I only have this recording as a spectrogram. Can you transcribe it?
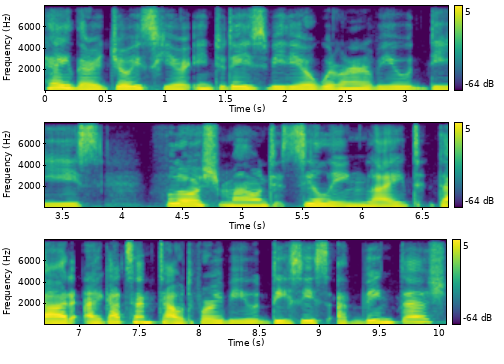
Hey there, Joyce here. In today's video, we're going to review this flush mount ceiling light that I got sent out for review. This is a vintage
